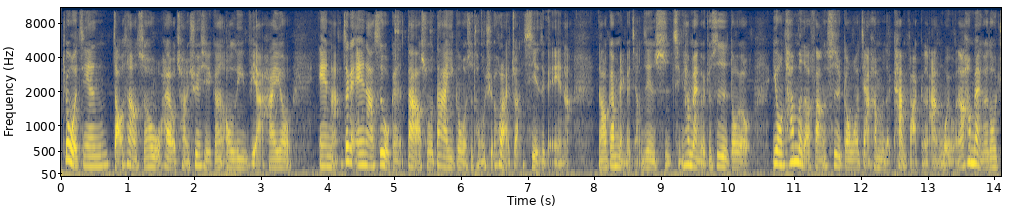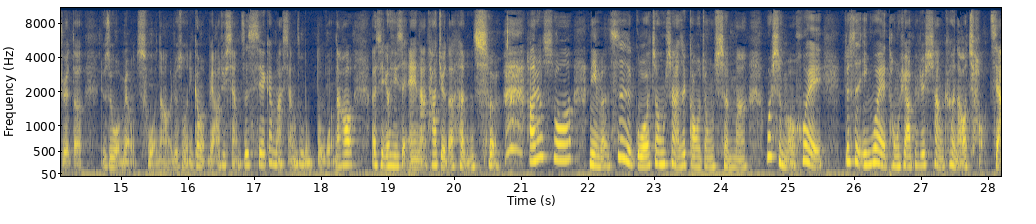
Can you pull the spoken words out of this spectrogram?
就我今天早上的时候，我还有传讯息跟 Olivia 还有 Anna，这个 Anna 是我跟大家说，大一跟我是同学，后来转系的这个 Anna。然后跟他们两个讲这件事情，他们两个就是都有用他们的方式跟我讲他们的看法跟安慰我，然后他们两个都觉得就是我没有错，然后就说你根本不要去想这些，干嘛想这么多？然后而且尤其是 Anna，她觉得很扯，她就说你们是国中生还是高中生吗？为什么会就是因为同学要必须上课然后吵架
